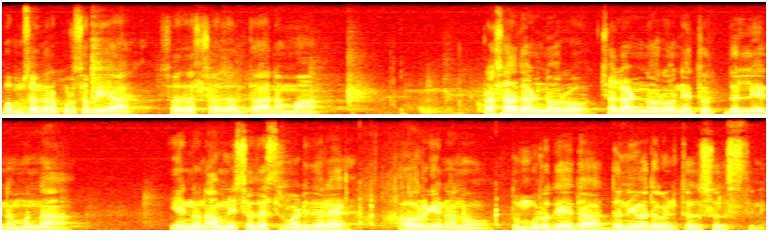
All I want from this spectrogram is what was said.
ಬೊಮ್ಮಸಂದ್ರ ಪುರಸಭೆಯ ಸದಸ್ಯರಾದಂಥ ನಮ್ಮ ಪ್ರಸಾದ್ ಅಣ್ಣವರು ಚಲಣ್ಣವರು ನೇತೃತ್ವದಲ್ಲಿ ನಮ್ಮನ್ನು ಏನು ನಾಮಿನಿ ಸದಸ್ಯರು ಮಾಡಿದ್ದಾರೆ, ಅವರಿಗೆ ನಾನು ತುಂಬ ಹೃದಯದ ಧನ್ಯವಾದಗಳನ್ನು ಸಲ್ಲಿಸ್ತೀನಿ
